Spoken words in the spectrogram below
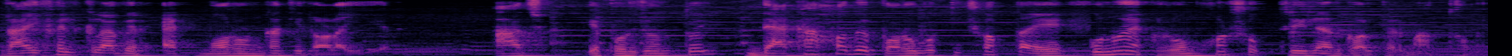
রাইফেল ক্লাবের এক মরণঘাতী লড়াইয়ের। আজ এ পর্যন্তই, দেখা হবে পরবর্তী সপ্তাহে কোনো এক রোমহর্ষক থ্রিলার গল্পের মাধ্যমে।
